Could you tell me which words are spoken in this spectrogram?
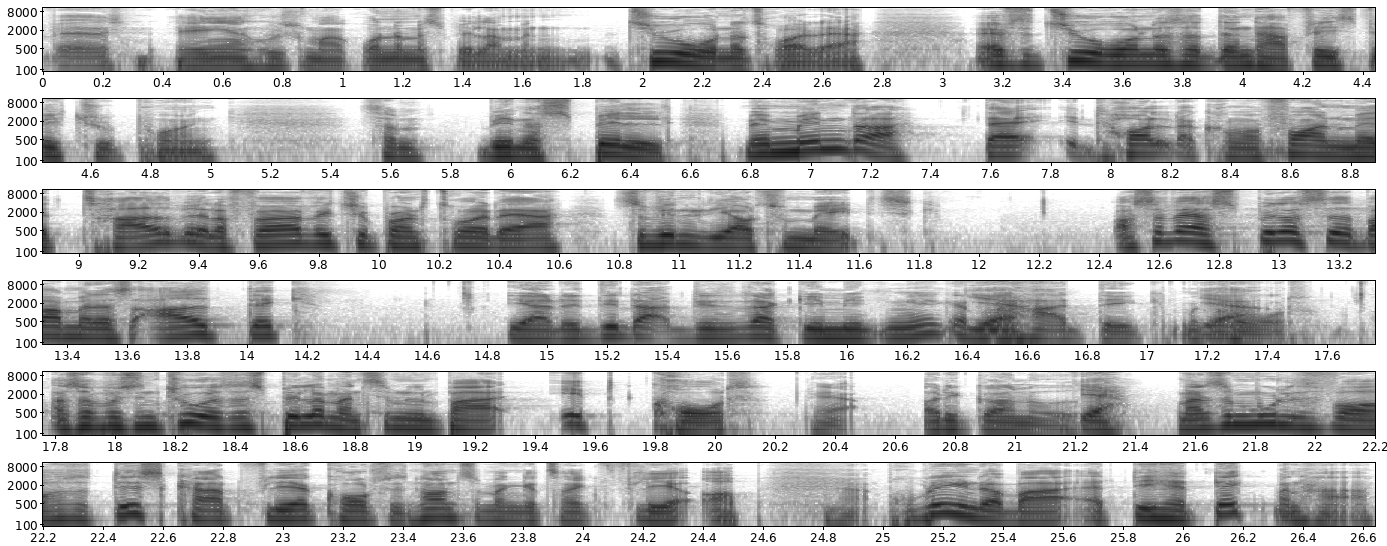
hvad, jeg kan ikke engang huske, hvor mange runder man spiller, men 20 runder tror jeg det er. Og efter 20 runder, så er den, der har flest victory point, som vinder spillet. Med mindre der er et hold, der kommer foran med 30 eller 40 victory points, tror jeg det er, så vinder de automatisk. Og så hver spiller sidder bare med deres eget dæk, Ja, det er det, der, det er det der er gimmicken, ikke? At Ja. man har et dæk med Ja. kort. og så på sin tur, så spiller man simpelthen bare et kort. Ja. Og det gør noget. Ja, man har så mulighed for at discard flere kort for sin hånd, så man kan trække flere op. Ja. Problemet er bare, at det her dæk, man har,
